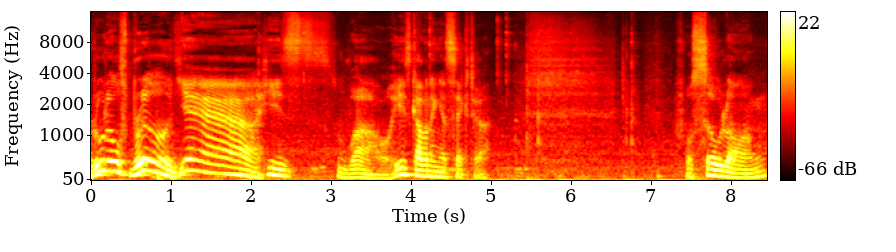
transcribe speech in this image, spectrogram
Rudolf Brill, yeah! He's... wow, he's governing a sector. For so long.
